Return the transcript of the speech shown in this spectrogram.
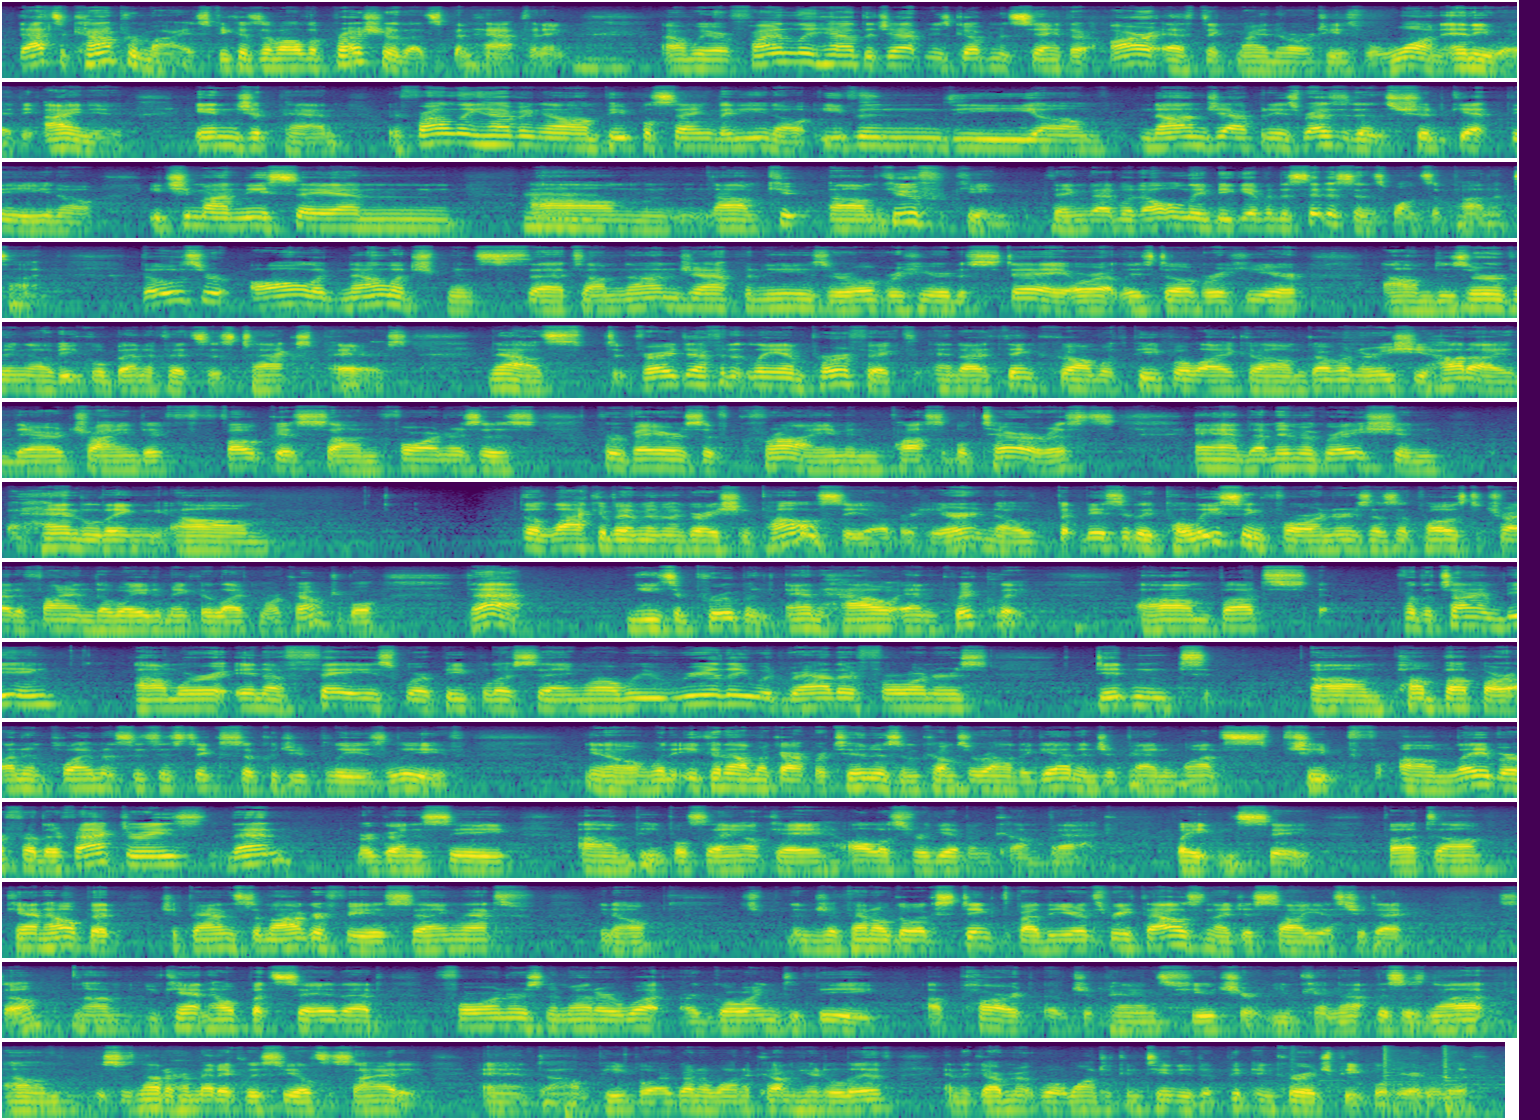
that's a compromise because of all the pressure that's been happening. Mm-hmm. We are finally have the Japanese government saying there are ethnic minorities, well, one anyway, the Ainu, in Japan. We're finally having um, people saying that you know even the um, non-Japanese residents should get the you know ichiman nisen mm-hmm. um, um, um, kyufukin thing that would only be given to citizens once upon a time those are all acknowledgments that um, non-Japanese are over here to stay, or at least over here um, deserving of equal benefits as taxpayers. Now, it's very definitely imperfect, and I think um, with people like um, Governor Ishihara in there trying to focus on foreigners as purveyors of crime and possible terrorists, and um, immigration handling um, the lack of an immigration policy over here, you know, but basically policing foreigners as opposed to try to find the way to make their life more comfortable, that needs improvement, and how and quickly. Um, but for the time being, um, we're in a phase where people are saying, well, we really would rather foreigners didn't um, pump up our unemployment statistics, so could you please leave? You know, when economic opportunism comes around again and Japan wants cheap um, labor for their factories, then we're going to see um, people saying, okay, all is forgiven, come back. Wait and see. But um, can't help it. Japan's demography is saying that, you know, Japan will go extinct by the year 3000, I just saw yesterday. So um, you can't help but say that foreigners, no matter what, are going to be a part of Japan's future. You cannot. This is not. Um, this is not a hermetically sealed society, and um, people are going to want to come here to live, and the government will want to continue to encourage people here to live.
